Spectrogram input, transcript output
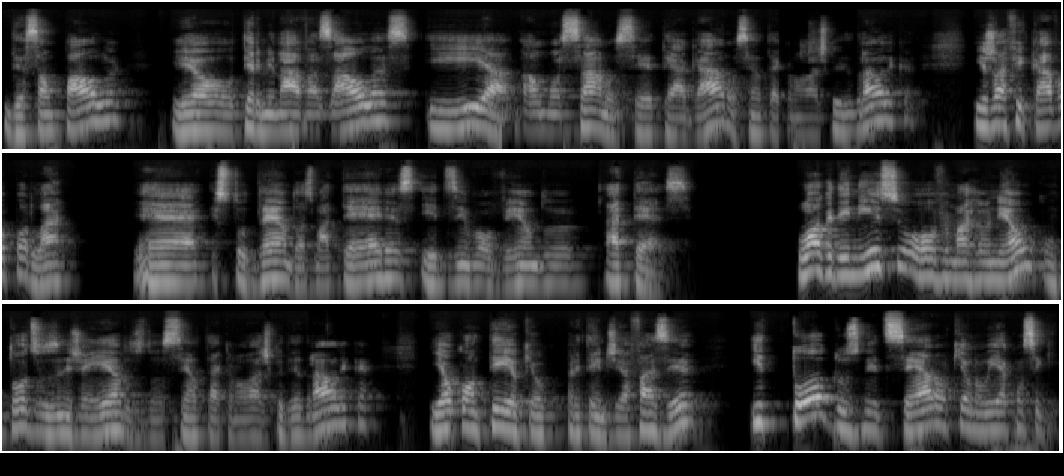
de São Paulo. Eu terminava as aulas e ia almoçar no CTH, no Centro Tecnológico de Hidráulica, e já ficava por lá, é, estudando as matérias e desenvolvendo a tese. Logo de início, houve uma reunião com todos os engenheiros do Centro Tecnológico de Hidráulica e eu contei o que eu pretendia fazer e todos me disseram que eu não ia conseguir.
